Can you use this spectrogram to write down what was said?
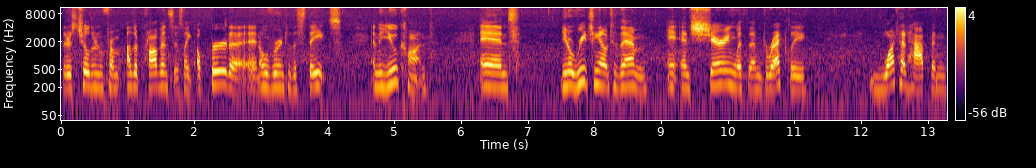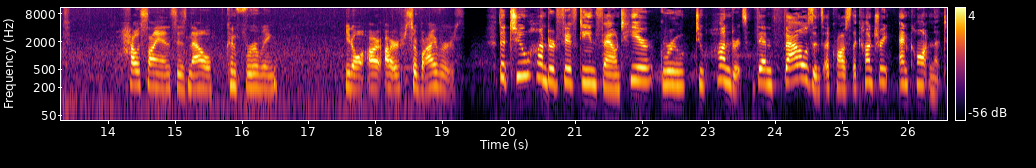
There's children from other provinces like Alberta and over into the States and the Yukon. And, you know, reaching out to them and, and sharing with them directly what had happened, how science is now confirming, you know, our, our survivors. The 215 found here grew to hundreds, then thousands across the country and continent.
